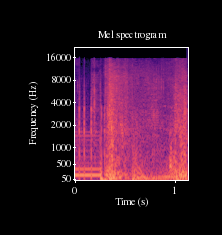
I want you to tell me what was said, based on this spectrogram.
Mm-hmm.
